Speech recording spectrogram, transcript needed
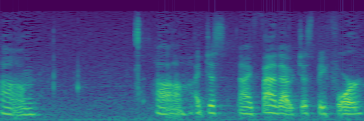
Um, uh, I just I found out just before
